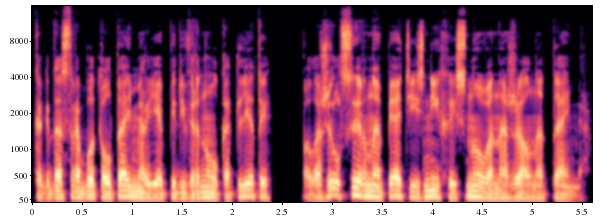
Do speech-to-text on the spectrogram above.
Когда сработал таймер, я перевернул котлеты, положил сыр на пять из них и снова нажал на таймер.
